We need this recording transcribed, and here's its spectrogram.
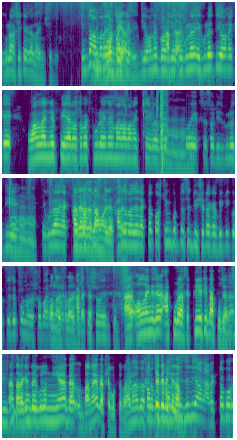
এগুলো আশি টাকা লাইন শুধু। কিন্তু আমরা। পাইকারি জি অনেক গর্জিয়াস আচ্ছা। এগুলো এগুলো দিয়ে অনেকে ওয়ান লাইনের পেয়ার অথবা টু লাইনের মালা বানাচ্ছে এইভাবে হুম, হুম, ওই অ্যাকসেসরিজগুলো দিয়ে। এগুলা একটা হাজার হাজার দাম হয়ে যাচ্ছে। হাজার হাজার একটা কস্টিং পড়তেছে দুইশো টাকা বিক্রি করতেছে পনেরোশো 1500, বারোশো 1200 টাকা। আর অনলাইনে যারা আপুরা আছে ক্রিয়েটিভ আপু যারা হ্যাঁ তারা কিন্তু এগুলো নিয়ে বানায় ব্যবসা করতে পারে। সবচেয়ে বেশি লাভ। ইজিলি আর আরেকটা বড়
